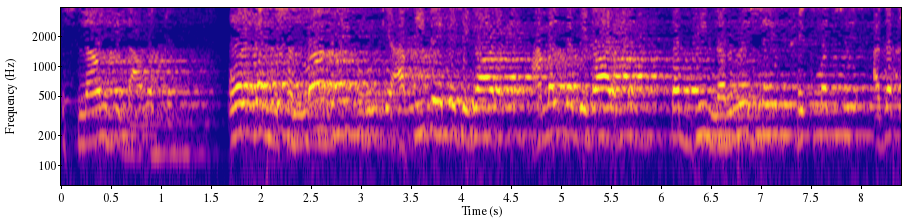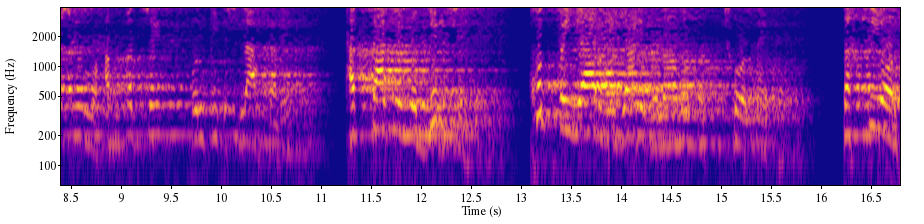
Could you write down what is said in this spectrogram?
اسلام کی دعوت دو۔ اور اگر مسلمان ہیں تو ان کے عقیدے میں بگاڑ ہے، عمل میں بگاڑ ہے، تب بھی نرمی سے، حکمت سے، ادب سے، محبت سے ان کی اصلاح کریں۔ حتیٰ کہ وہ دل سے خود تیار ہو جائیں گناہوں کو چھوڑنے سختی اور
